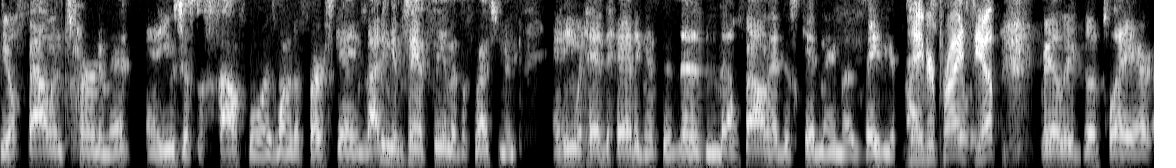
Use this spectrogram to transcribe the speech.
the O'Fallon tournament, and he was just a sophomore. It was one of the first games. I didn't get a chance to see him as a freshman, and he went head to head against this. And O'Fallon had this kid named uh, Xavier. Price, Xavier Price, really, yep, really good player,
